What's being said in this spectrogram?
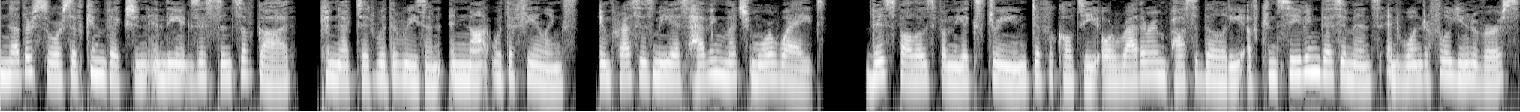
Another source of conviction in the existence of God, connected with the reason and not with the feelings, impresses me as having much more weight. This follows from the extreme difficulty or rather impossibility of conceiving this immense and wonderful universe,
